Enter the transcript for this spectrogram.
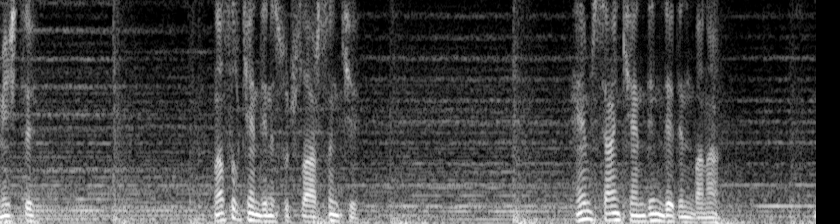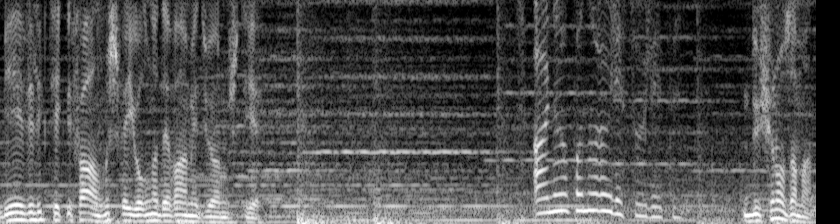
Mişti. Nasıl kendini suçlarsın ki? Hem sen kendin dedin bana. Bir evlilik teklifi almış ve yoluna devam ediyormuş diye. Arnav bana öyle söyledi. Düşün o zaman.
